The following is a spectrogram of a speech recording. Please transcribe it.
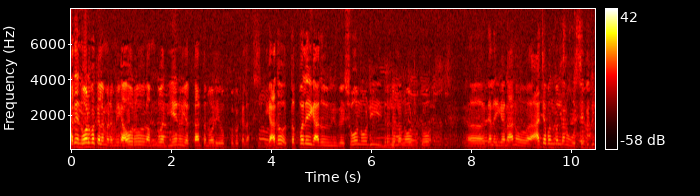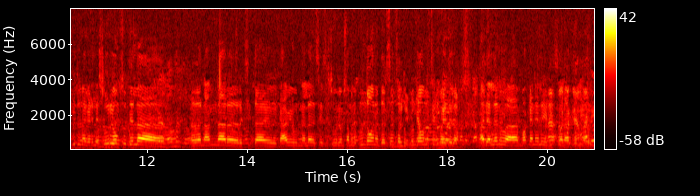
ಅದೇ ನೋಡ್ಬೇಕಲ್ಲ ಮೇಡಮ್ ಈಗ ಅವರು ನಮ್ದು ಅದು ಏನು ಎತ್ತ ಅಂತ ನೋಡಿ ಒಪ್ಕೋಬೇಕಲ್ಲ. ಈಗ ಅದು ತಪ್ಪಲ್ಲೇ ಈಗ ಅದು ಈಗ ಶೋ ನೋಡಿ ಇದ್ರಲ್ಲೆಲ್ಲ ನೋಡ್ಬಿಟ್ಟು ಇದೆಲ್ಲ ಈಗ ನಾನು ಆಚೆ ಬಂದ್ಮೇಲೆ ನಾನು ಒಸಿ ಬಿದ್ದು ಬಿದ್ದು ನಗಡಿಲ್ಲ. ಸೂರ್ಯವಂಶದ್ದೆಲ್ಲ ನನ್ನ ರಕ್ಷಿತಾ ಕಾವ್ಯ ಇವ್ರನ್ನೆಲ್ಲ ಸೇರಿಸಿ ಸೂರ್ಯವಂಶ ಆಮೇಲೆ ಬೃಂದಾವನ ದರ್ಶನ ಸರ್ ಬೃಂದಾವನ ಸಿನಿಮಾ ಇದೆಯಲ್ಲ ಅದೆಲ್ಲನೂ ಆ ಮಕನೆಲ್ಲ ಎಡಿಟ್ ಮಾಡಿ ಹಾಕ್ತೀನಿ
